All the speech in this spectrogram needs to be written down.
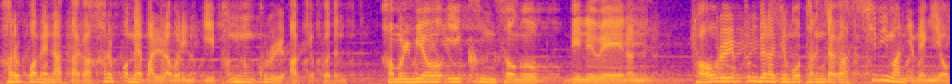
하룻밤에 났다가 하룻밤에 말라버린 이 박농쿨을 아꼈거든. 하물며 이 큰 성읍 니느웨에는 좌우를 분별하지 못하는 자가 12만여 명이요.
